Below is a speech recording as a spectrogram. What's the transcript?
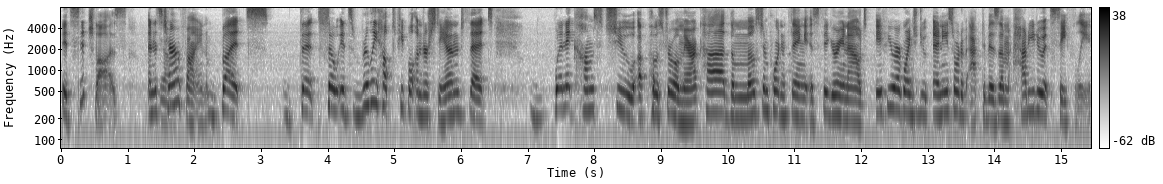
it's snitch laws, and it's yeah. terrifying. But that so it's really helped people understand that when it comes to a post Roe America, the most important thing is figuring out if you are going to do any sort of activism, how do you do it safely?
